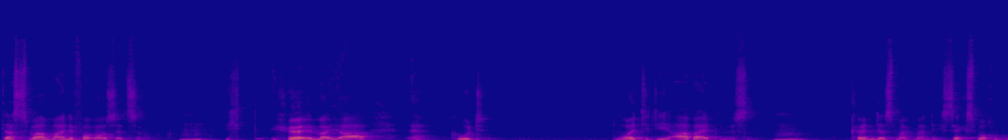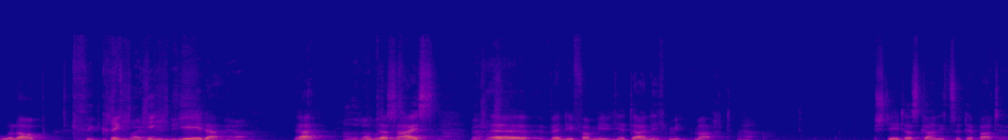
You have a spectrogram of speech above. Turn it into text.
Das war meine Voraussetzung. Mhm. Ich, ich höre immer, ja, äh, gut, Leute, die arbeiten müssen, Mhm. können das manchmal nicht. Sechs Wochen Urlaub, Kriegt zum Beispiel nicht jeder. Ja. ja. Also da Und das heißt, ja. Äh, wenn die Familie da nicht mitmacht, ja. steht das gar nicht zur Debatte.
